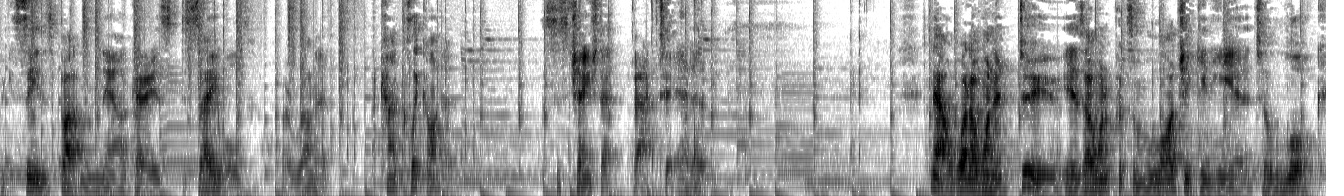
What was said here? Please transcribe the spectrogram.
we can see this button now goes disabled if I run it can't click on it. Let's just change that back to edit. Now, what I want to do is I want to put some logic in here to look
